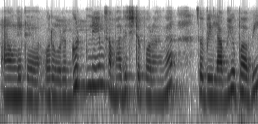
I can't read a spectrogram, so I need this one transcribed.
அவங்களுக்கு ஒரு ஒரு குட் நேம் சம்பாதிச்சுட்டு போகிறாங்க so we love you Pavi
